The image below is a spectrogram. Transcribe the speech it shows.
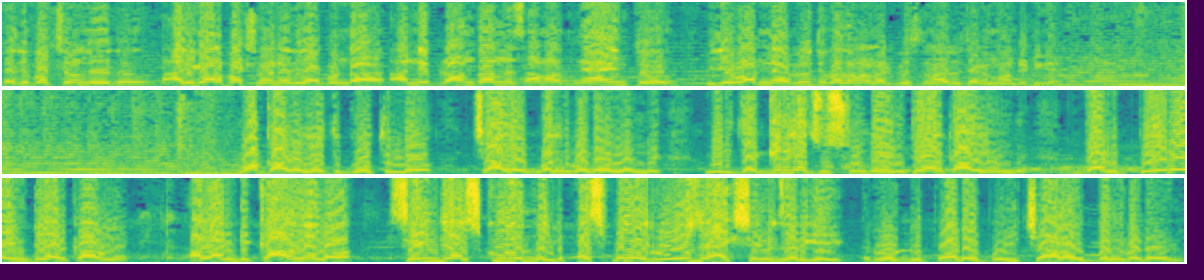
ప్రతిపక్షం లేదు అధికార పక్షం అనేది లేకుండా అన్ని ప్రాంతాలను సమ న్యాయంతో విజయవాడని అభివృద్ధి పథంలో నడిపిస్తున్నారు జగన్మోహన్ రెడ్డి గారు. మోకాళ్ళ లోతు గోతుల్లో చాలా ఇబ్బంది పడేవాళ్ళండి మీరు దగ్గరగా చూసుకుంటే ఎన్టీఆర్ కాలనీ ఉంది. దాని పేరే ఎన్టీఆర్ కాలనీ. అలాంటి కాలనీలో సెయింట్ జాన్ స్కూల్ ఉందండి. పసిపిల్లలు రోజు యాక్సిడెంట్లు జరిగాయి. రోడ్లు పాడైపోయి చాలా ఇబ్బంది పడేవాళ్ళు.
